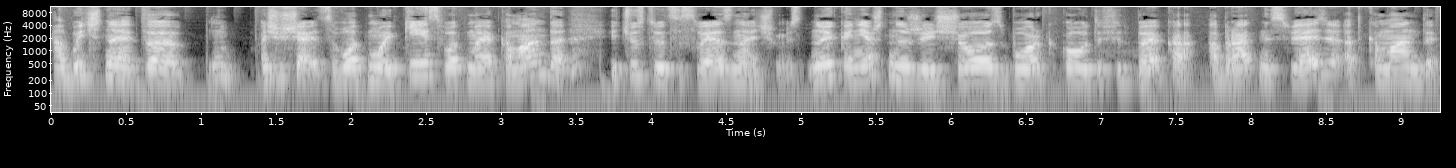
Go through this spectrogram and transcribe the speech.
Обычно это ну, ощущается, вот мой кейс, вот моя команда, и чувствуется своя значимость. Ну и, конечно же, еще сбор какого-то фидбэка, обратной связи от команды,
